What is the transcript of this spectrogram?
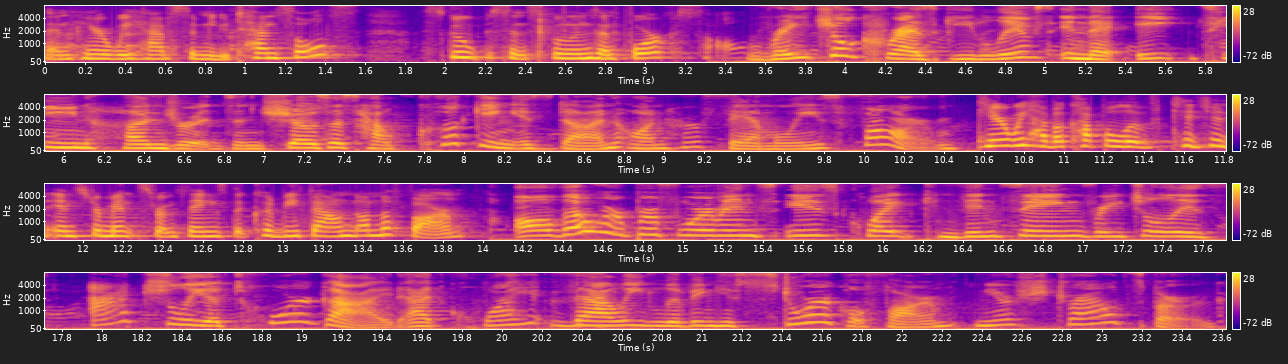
And here we have some utensils, scoops and spoons and forks. Rachel Kresge lives in the 1800s and shows us how cooking is done on her family's farm. Here we have a couple of kitchen instruments from things that could be found on the farm. Although her performance is quite convincing, Rachel is actually a tour guide at Quiet Valley Living Historical Farm near Stroudsburg.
